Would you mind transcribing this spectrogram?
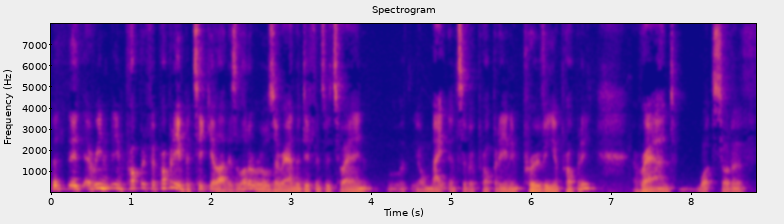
But in, in property, for property in particular, there's a lot of rules around the difference between your maintenance of a property and improving a property, around what sort of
